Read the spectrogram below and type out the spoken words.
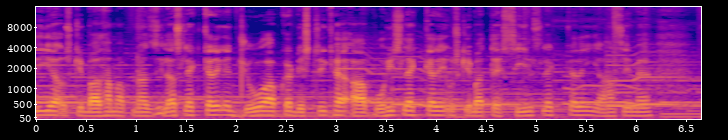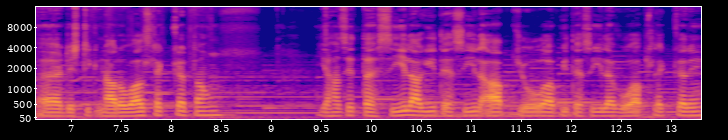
یا اس کے بعد ہم اپنا ضلع سلیکٹ کریں گے، جو آپ کا ڈسٹرک ہے، آپ وہی سلیکٹ کریں۔ اس کے بعد تحصیل سلیکٹ کریں۔ یہاں سے میں ڈسٹرک ناروال سلیکٹ کرتا ہوں۔ یہاں سے تحصیل آ گئی تحصیل آپ، جو آپ کی تحصیل ہے، وہ آپ سلیکٹ کریں۔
